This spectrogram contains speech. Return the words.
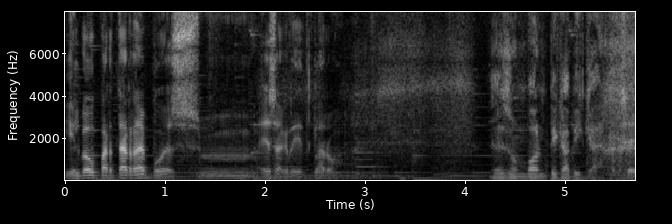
i el veu per terra, pues, mm, és agredit, claro. És un bon pica-pica. Sí.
